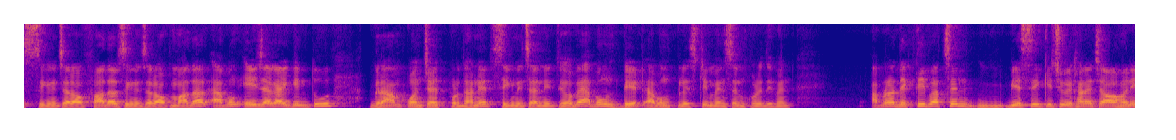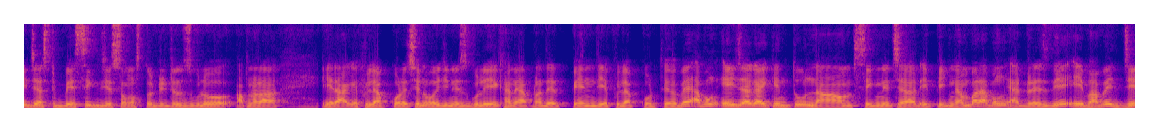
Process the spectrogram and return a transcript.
signature of father signature of mother এবং এই জায়গায় কিন্তু গ্রাম পঞ্চায়েত প্রধানের সিগনেচার নিতে হবে এবং ডেট এবং প্লেসটি মেনশন করে দেবেন। আপনারা দেখতেই পাচ্ছেন বেসিক কিছু এখানে চাওয়া হয়নি জাস্ট বেসিক যে সমস্ত ডিটেলসগুলো আপনারা এর আগে ফিল করেছেন ওই জিনিসগুলি, এখানে আপনাদের পেন দিয়ে ফিল করতে হবে এবং এই জায়গায় কিন্তু নাম সিগনেচার ইপিক নাম্বার এবং অ্যাড্রেস দিয়ে এইভাবে যে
